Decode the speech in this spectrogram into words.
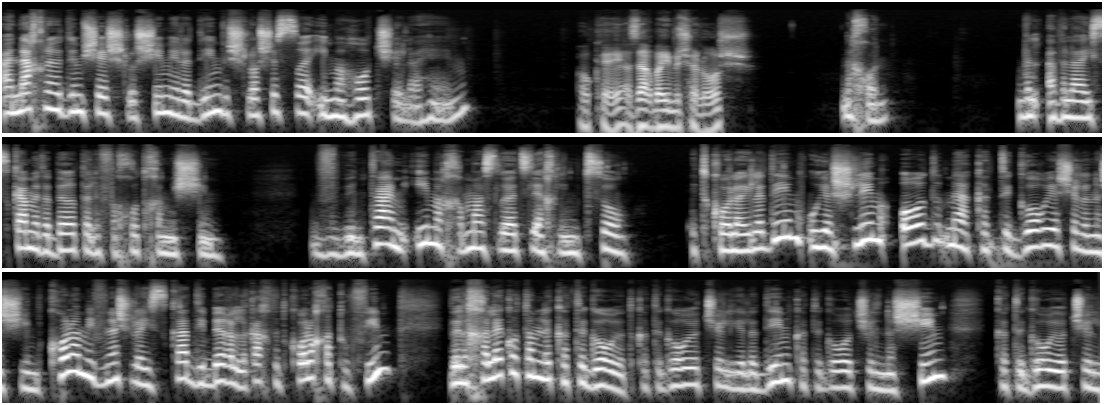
אנחנו יודעים שיש 30 ילדים ו-13 אימהות שלהם. אוקיי, אז זה 43. נכון. אבל, אבל העסקה מדברת על לפחות 50. ובינתיים, אם החמאס לא יצליח למצוא את כל הילדים, הוא ישלים עוד מהקטגוריה של אנשים. כל המבנה של העסקה דיבר על לקחת את כל החטופים ולחלק אותם לקטגוריות, קטגוריות של ילדים, קטגוריות של נשים, קטגוריות של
